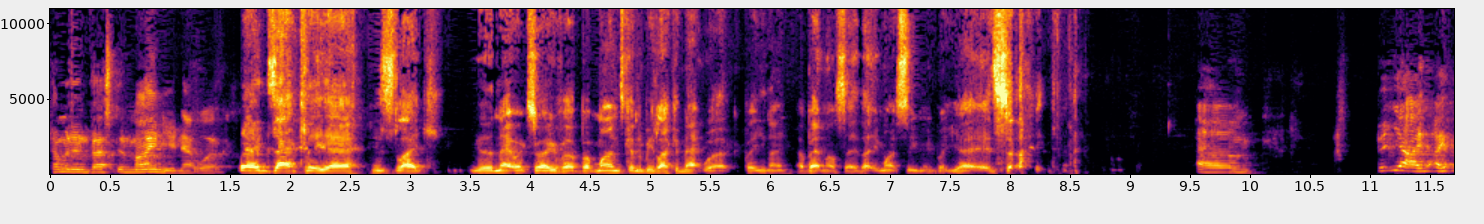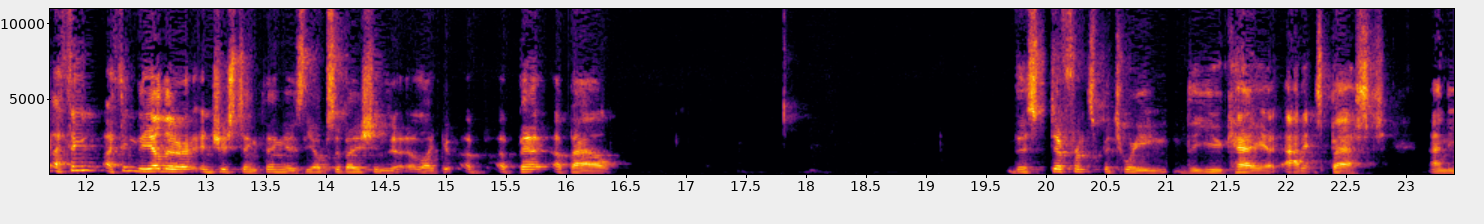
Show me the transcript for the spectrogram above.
Come and invest in my new network. Yeah, exactly. Yeah, it's like you know, the network's are over, but mine's going to be like a network. But you know, I better not say that. You might see me. But yeah, it's Um, but yeah, I, I think I think the other interesting thing is the observation, like a, a bit about this difference between the UK at, at, its best and the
